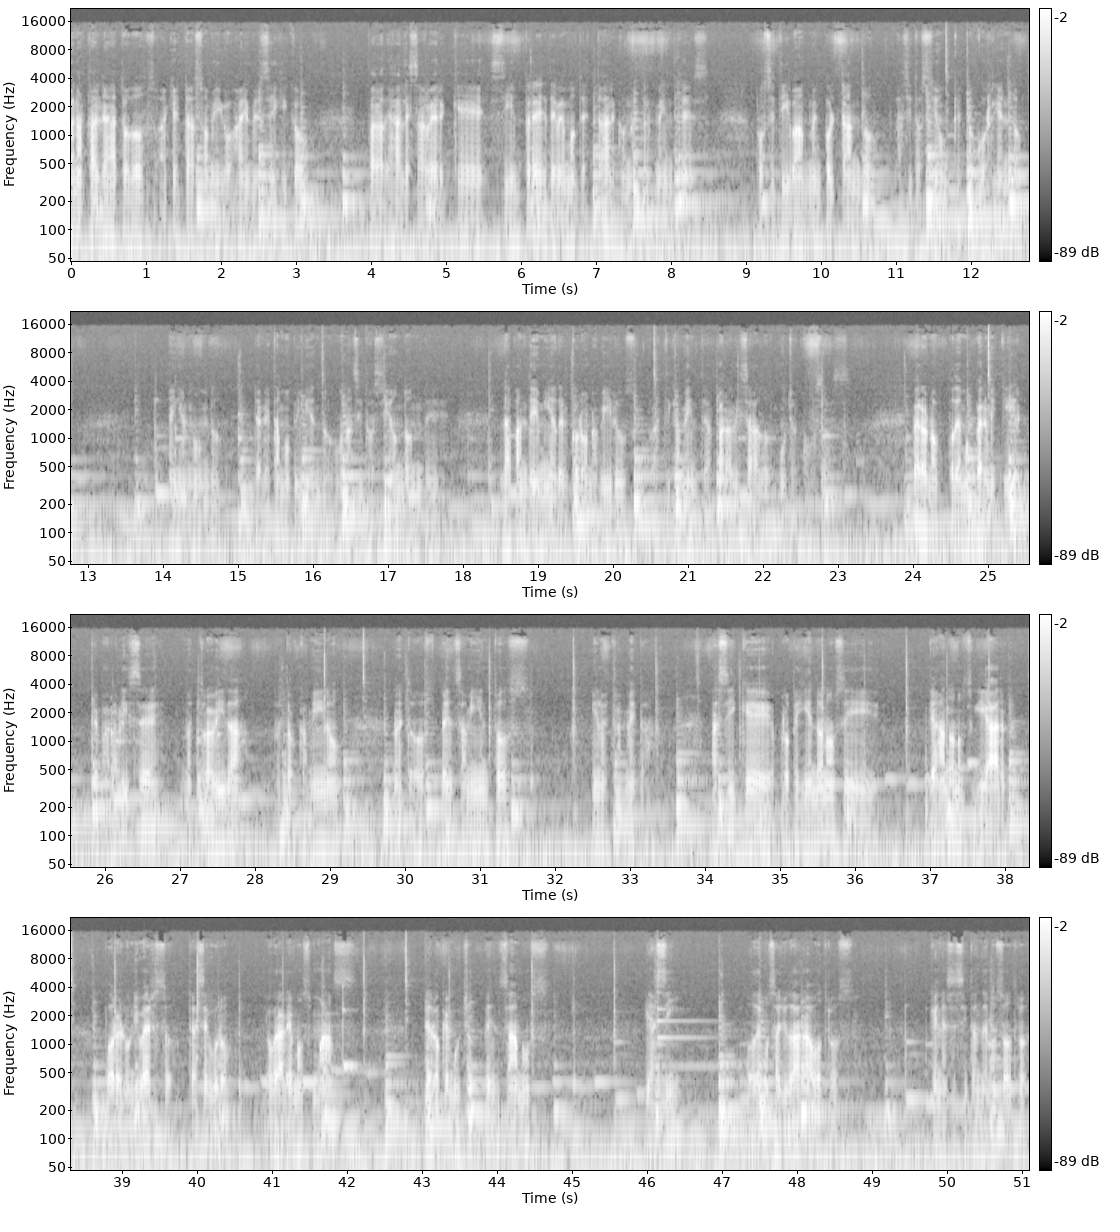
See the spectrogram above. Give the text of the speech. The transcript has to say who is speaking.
Speaker 1: buenas tardes a todos. Aquí está su amigo Jaime Psíquico para dejarles saber que siempre debemos de estar con nuestras mentes positivas, no importando la situación que está ocurriendo en el mundo, ya que estamos viviendo una situación donde la pandemia del coronavirus prácticamente ha paralizado muchas cosas, pero no podemos permitir que paralice nuestra vida nuestros caminos, nuestros pensamientos y nuestras metas. Así que protegiéndonos y dejándonos guiar por el universo, te aseguro, lograremos más de lo que muchos pensamos y así podemos ayudar a otros que necesitan de nosotros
